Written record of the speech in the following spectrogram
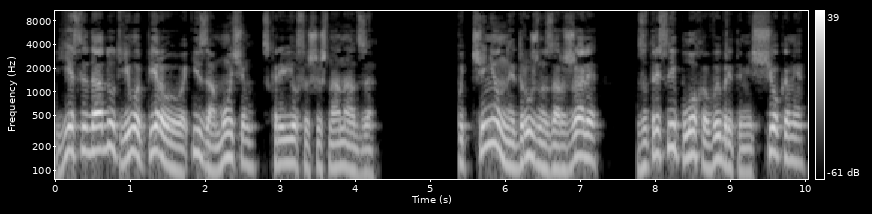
если дадут его первого и замочим, скривился Шишнанадзе. Подчиненные дружно заржали, затрясли плохо выбритыми щеками.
